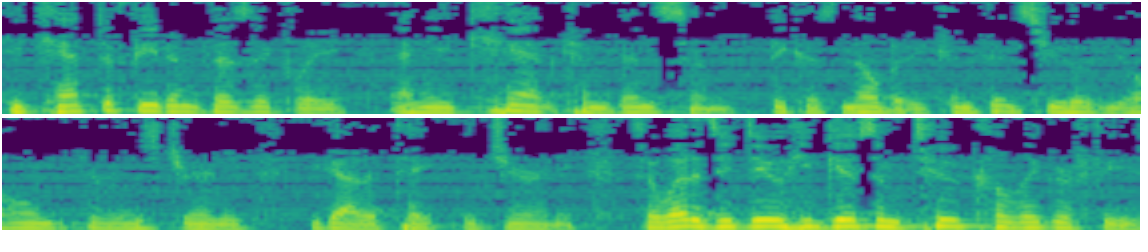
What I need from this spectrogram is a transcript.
he can't defeat him physically, and he can't convince him because nobody convinced you of your own hero's journey. You got to take the journey. So what does he do? He gives him two calligraphies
